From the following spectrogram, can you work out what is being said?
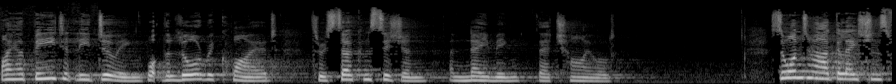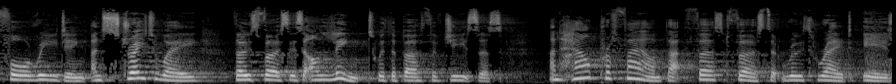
by obediently doing what the law required through circumcision and naming their child. So, on to our Galatians 4 reading, and straight away those verses are linked with the birth of Jesus. And how profound that first verse that Ruth read is.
